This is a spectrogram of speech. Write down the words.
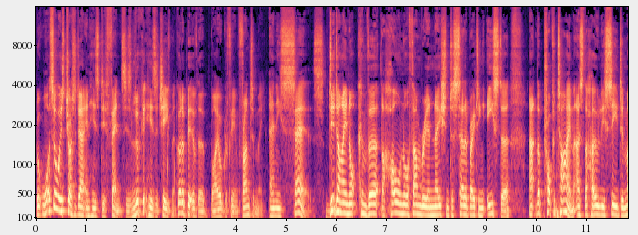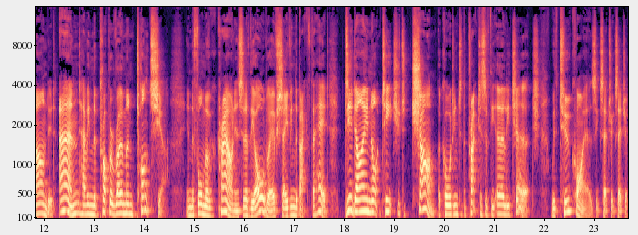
But what's always trotted out in his defence is look at his achievement. I've got a bit of the biography in front of me, and he says, Did I not convert the whole Northumbrian nation to celebrating Easter at the proper time, as the Holy See demanded, and having the proper Roman tonsure? In the form of a crown instead of the old way of shaving the back of the head? Did I not teach you to chant according to the practice of the early church, with two choirs, etc., etc.?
